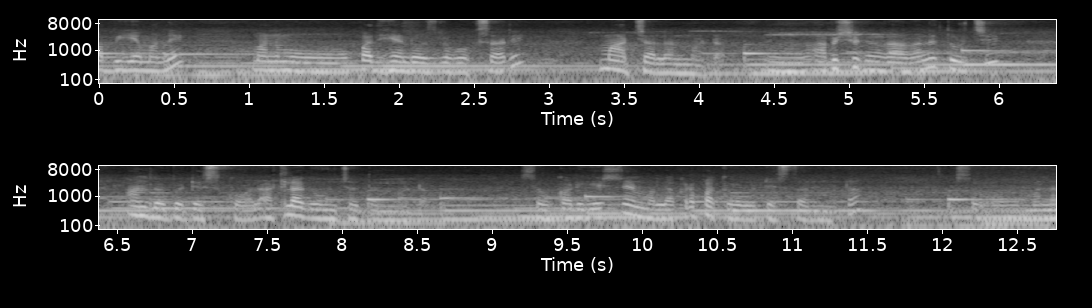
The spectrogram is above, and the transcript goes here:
ఆ బియ్యం అనే మనము పదిహేను రోజులకు ఒకసారి మార్చాలన్నమాట. అభిషేకం కాగానే తుడిచి అందులో పెట్టేసుకోవాలి. అట్లాగే ఉంచొద్దు అనమాట సో కడిగేసి నేను మళ్ళీ అక్కడ పక్కకు పెట్టేస్తాను అనమాట సో మన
